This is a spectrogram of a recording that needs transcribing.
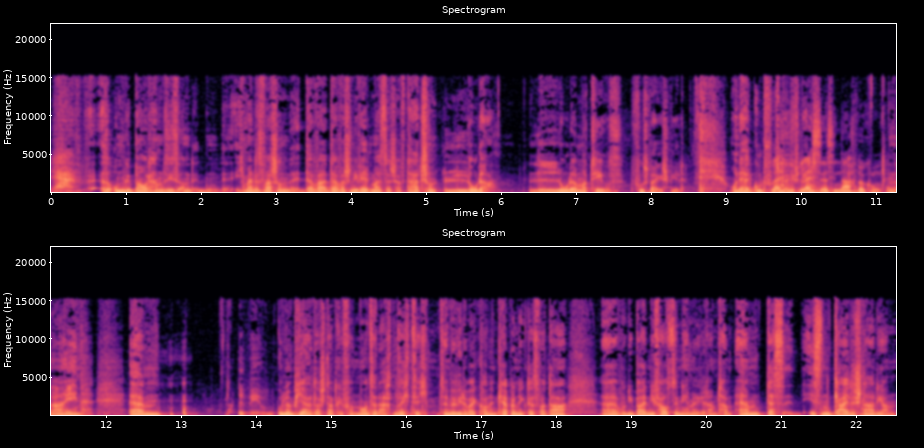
ja, also umgebaut haben sie es und ich meine, das war schon, da war, da war schon die Weltmeisterschaft. Da hat schon Loda, Loda Matthäus Fußball gespielt und er hat gut Fußball Vielleicht, gespielt. vielleicht sind das die Nachwirkungen. Nein. Ähm, Olympia hat da stattgefunden, 1968 sind wir wieder bei Colin Kaepernick, das war da, äh, wo die beiden die Faust in den Himmel gerammt haben. Ähm, das ist ein geiles Stadion,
